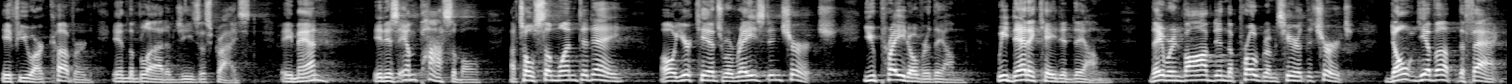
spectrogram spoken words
if you are covered in the blood of Jesus Christ. Amen? It is impossible. I told someone today, oh, your kids were raised in church. You prayed over them. We dedicated them. They were involved in the programs here at the church. Don't give up the fact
